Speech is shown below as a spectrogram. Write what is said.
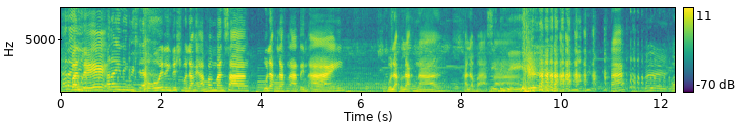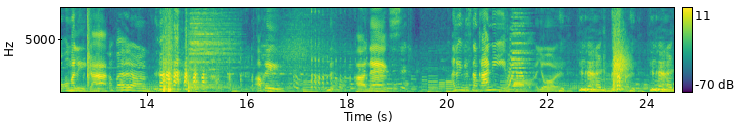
Parang Mali. in- Parang in English eh. Oo, in English mo lang. eh. Ang pambansang bulaklak natin ay bulaklak ng kalabasa. ha? Oo, mali ka. Ang pala lang. Okay. Ah, next. Ano English ng kanin? Oh, ayun. Tinag! Tinag!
